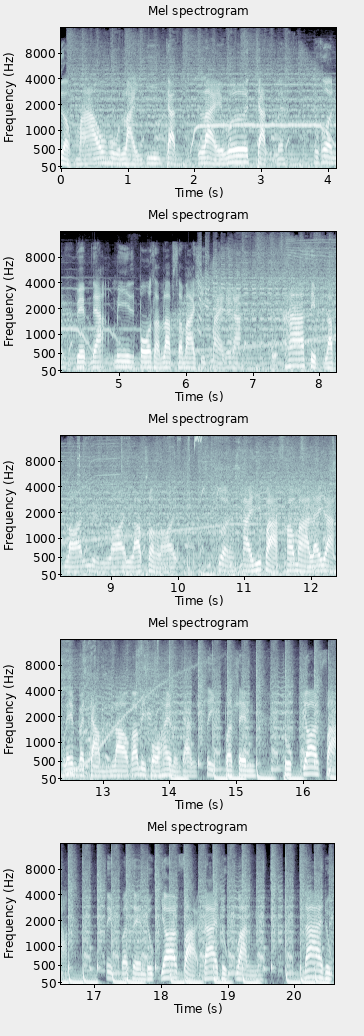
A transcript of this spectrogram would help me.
เกือกมาโอ้โหไหลดีจัดไหลเวอร์จัดเลย ทุกคนเว็บเนี้ยมีโปรสำหรับสมาชิกใหม่ด้วยนะ 50 รับร้อยหรือร้อยรับ 200 ส่วนใครที่ฝากเข้ามาและอยากเล่นประจำเราก็มีโปรให้เหมือนกัน 10%ทุกยอดฝาก 10%ทุกยอดฝากได้ทุกวัน ได้ทุก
